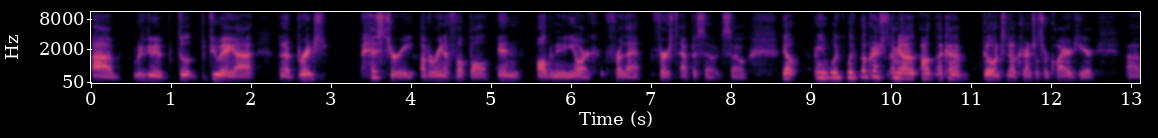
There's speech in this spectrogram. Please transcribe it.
Uh, we're going to do, do a uh, an abridged history of arena football in Albany, New York, for that first episode. So, you know, I mean, with, with no credentials, I mean, I'll, I'll, I'll kind of go into no credentials required here. Uh,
